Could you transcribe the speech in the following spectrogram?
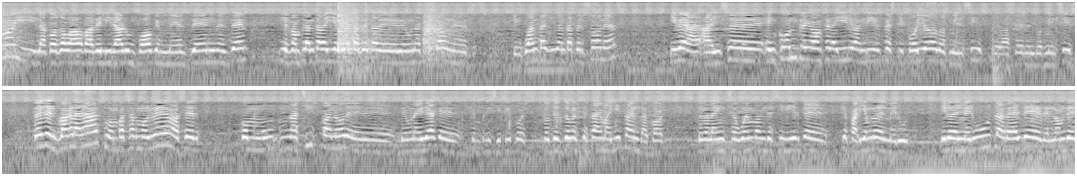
no? I la cosa va, va delirar un poc amb més gent i més gent. I es van plantar allí en una caseta d'una xica unes 50-60 persones i bé, a aquest encontre que vam fer allí li van dir Festipollo 2006, que va ser el 2006. Entonces ens va agradar, s'ho vam passar molt bé, va ser com una xispa no, d'una idea que, que en principi pues, tots els joves que estàvem allí estàvem d'acord. Però l'any següent vam decidir que, que faríem lo del Meruig. I lo del Meruig arrel de, del nom de,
